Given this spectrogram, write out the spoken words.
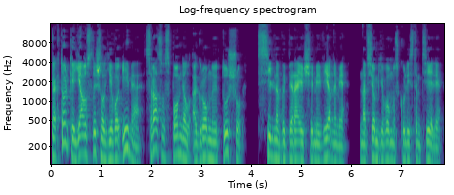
Как только я услышал его имя, сразу вспомнил огромную тушу с сильно выпирающими венами на всем его мускулистом теле.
